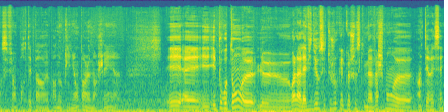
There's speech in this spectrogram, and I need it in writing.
on s'est fait emporter par, par nos clients, par le marché. Et, pour autant, euh, le, voilà, la vidéo c'est toujours quelque chose qui m'a vachement euh, intéressé.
